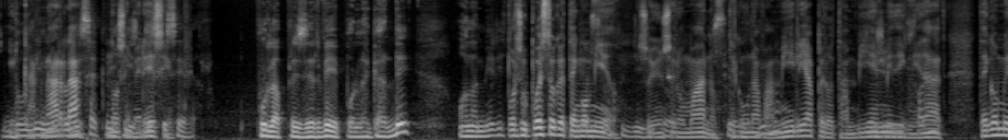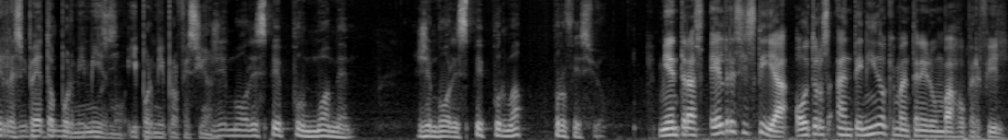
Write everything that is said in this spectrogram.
y encarnarla, no se merece. Por la preserver, por la por supuesto que tengo miedo. Soy un ser humano, tengo una familia, pero también mi dignidad. Tengo mi respeto por mí mismo y por mi profesión. Mientras él resistía, otros han tenido que mantener un bajo perfil.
